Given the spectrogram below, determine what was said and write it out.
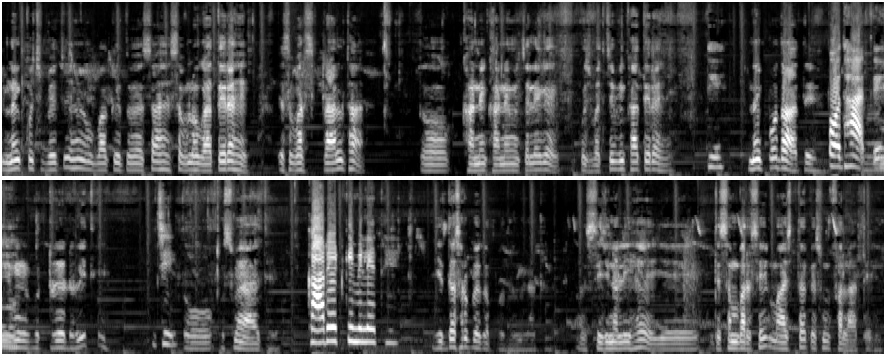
नहीं कुछ बेचे हैं बाकी तो ऐसा है सब लोग आते रहे। इस वर्ष ट्रायल था तो खाने खाने में चले गए कुछ बच्चे भी खाते रहे। जी। नहीं पौधा आते हैं। पौधा आते हैं। ट्रे डली थी। जी। तो उसमें आए थे। का रेट के मिले थे? ये दस रुपए का पौधा मिला था। और सीजनली है ये दिसंबर से मार्च तक इसमें फल आते हैं।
